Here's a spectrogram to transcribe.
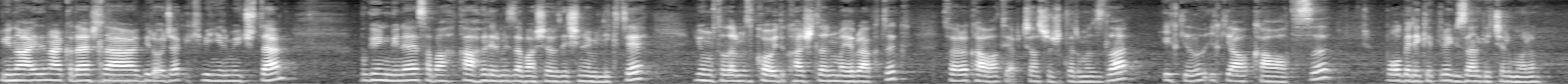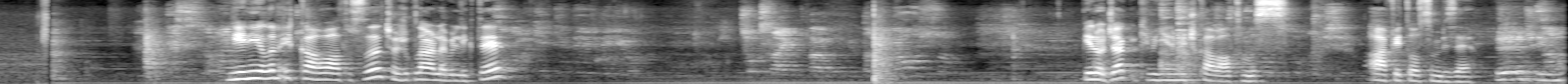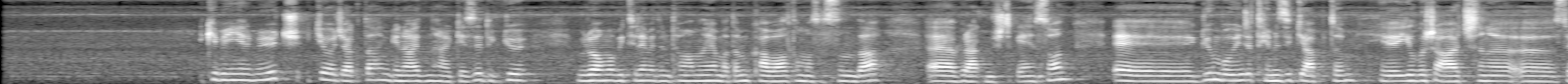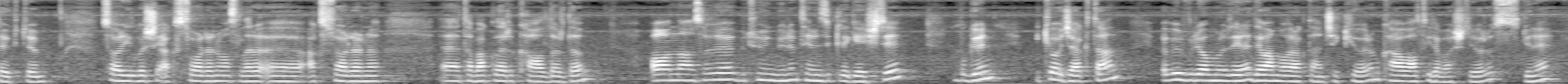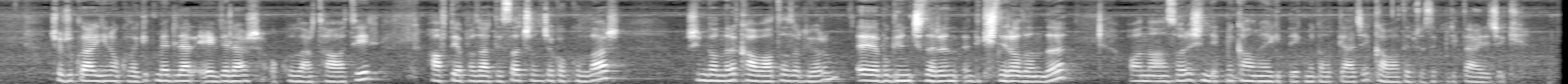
Günaydın arkadaşlar. 1 Ocak 2023'ten. Bugün güne sabah kahvelerimizle başlıyoruz eşimle birlikte. Yumurtalarımızı koyduk, haşlanmaya bıraktık. Sonra kahvaltı yapacağız çocuklarımızla. İlk yılın ilk kahvaltısı. Bol bereketli ve güzel geçer umarım. Yeni yılın ilk kahvaltısı çocuklarla birlikte. Çok 1 Ocak 2023 kahvaltımız. Afiyet olsun bize. 2023 2 Ocak'tan günaydın herkese. Dünkü vlogumu bitiremedim, tamamlayamadım. Kahvaltı masasında e, bırakmıştık en son. E, gün boyunca temizlik yaptım. E, yılbaşı ağaçını e, söktüm. Sonra yılbaşı aksesuarlarını, masaları, e, aksesuarlarını, e, tabakları kaldırdım. Ondan sonra bütün günüm temizlikle geçti. Bugün 2 Ocak'tan öbür vlogumun üzerine devam olaraktan çekiyorum. Kahvaltıyla başlıyoruz güne. Çocuklar yine okula gitmediler. Evdeler. Okullar tatil. Haftaya pazartesi açılacak okullar. Şimdi onlara kahvaltı hazırlıyorum. Ee, bugün çıların dikişleri alındı. Ondan sonra şimdi ekmek almaya gitti. Ekmek alıp gelecek. Kahvaltı yapacağız hep birlikte ailecek.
